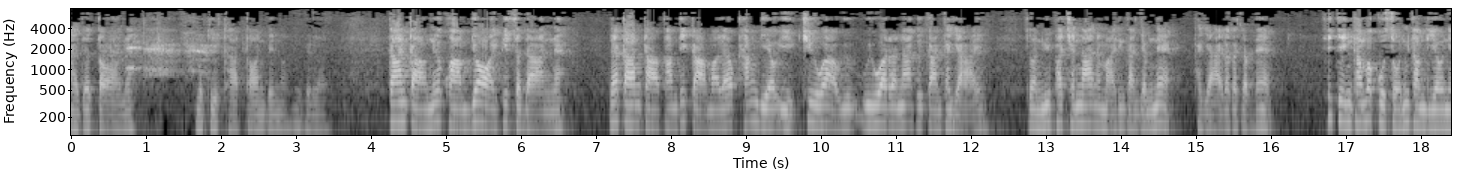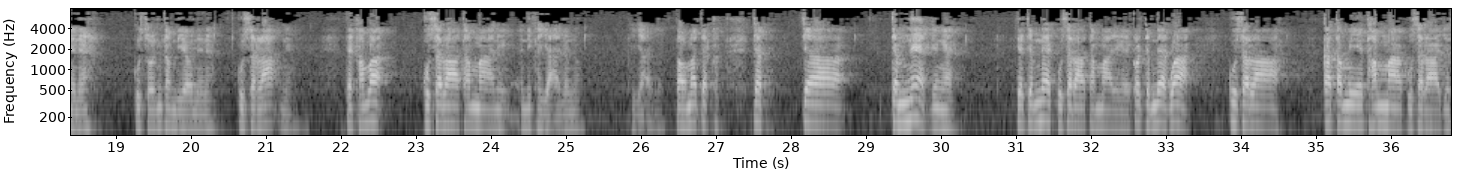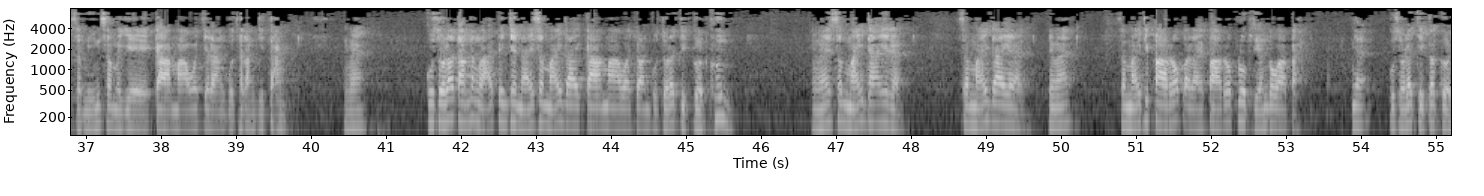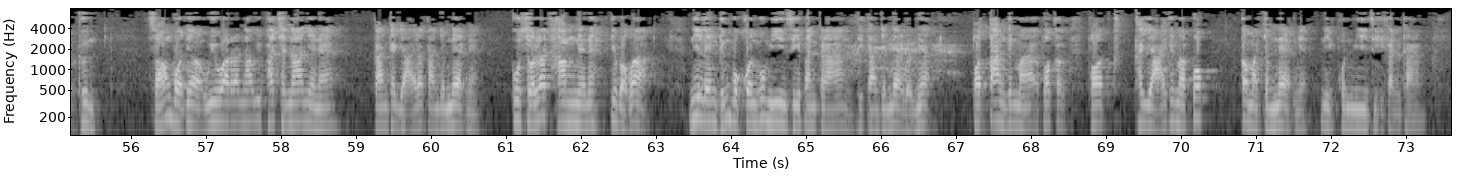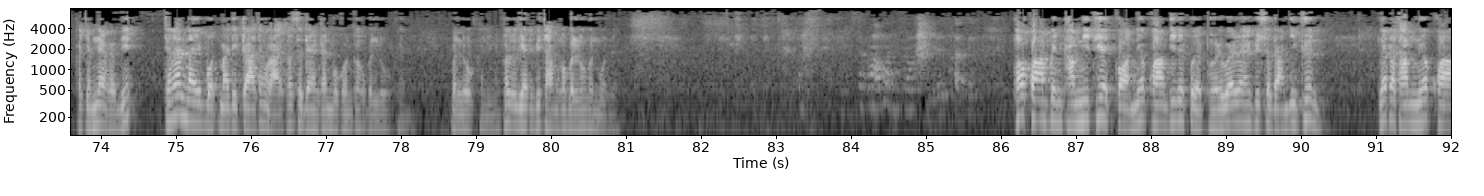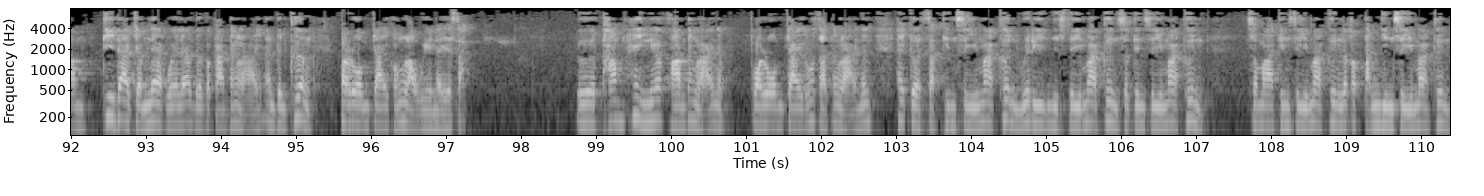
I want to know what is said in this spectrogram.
อาจจะต่อนะเมื่อกี้ขาดตอนไปน้อยไม่เป็นไรการกล่าวเนื้อความย่อยพิสดารนนะและการกล่าวคำที่กล่าวมาแล้วครั้งเดียวอีก ชื่อว่าวิวรณะคือการขยาย ส่วนวิพัชนะนะหมายถึงการจำแนกขยายแล้วก็จำแนก ที่จริงคำว่ากุศลคำเดียวเนี่ยนะกุศลคำเดียวเนี่ยนะกุศละเนี่ย แต่คำว่ากุศลธรรมานี่ อันนี้ขยายแล้วเนาะขยายแล้ว ต่อมาจะจะจะ จำแนกยังไง จะจำแนกกุศลธรรมายังไง ก็จำแนกว่ากุศลากตเมธรรมมากุศลายสมิงสมเย กามาวจรังกุศลังกิตังเห็นไหมกุศลธรรมทั้งหลายเป็นไหนสมัยใดกามาวจรกุศลจิตเกิดขึ้นเห็นไหมสมัยใดแหละสมัยใดอะใช่ไหมสมัยที่ปารบอะไร ปารบรูปเสียงก็ว่าไป เนี่ย กุศลจิตก็เกิดขึ้นสองบทเนี่ย วิวารณวิพัชนะเนี่ยนะ การขยายและการจำแนกเนี่ย กุศลธรรมเนี่ยนะที่บอกว่านี่เล็งถึงบุคคลผู้มีอินทรีย์ปานกลาง ที่การจำแนกแบบเนี้ยพอตั้งขึ้นมาพอพอขยายขึ้นมาปุ๊บก็มาจำแนกเนี่ยนี่คนมีอินทรีย์ปานกลางเขาจำแนกแบบนี้ฉะนั้นในบทมาติกาทั้งหลายเขาแสดงกันบุคคลก็บรรลุกันบรรลุกันอย่างนี้เขาเรียนพิธรรมก็บรรลุกันหมดเลย เพราะความเป็นคำนิเทศก่อนเนื้อความที่ได้เปิดเผยไว้แล้วให้พิสดารยิ่งขึ้น และก็ทำเนื้อความที่ได้จำแนกไว้แล้วโดยประการทั้งหลาย อันเป็นเครื่องประโลมใจของเหล่าเวนยสัตว์เออทำให้เนื้อความทั้งหลายเนี่ยประโลมใจของสัตว์ทั้งหลายนั้น ให้เกิดสัตทินรีมากขึ้น วิริยินรีมากขึ้น สตินรีมากขึ้น สมาธินรีมากขึ้น แล้วก็ปัญญินรีมากขึ้น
